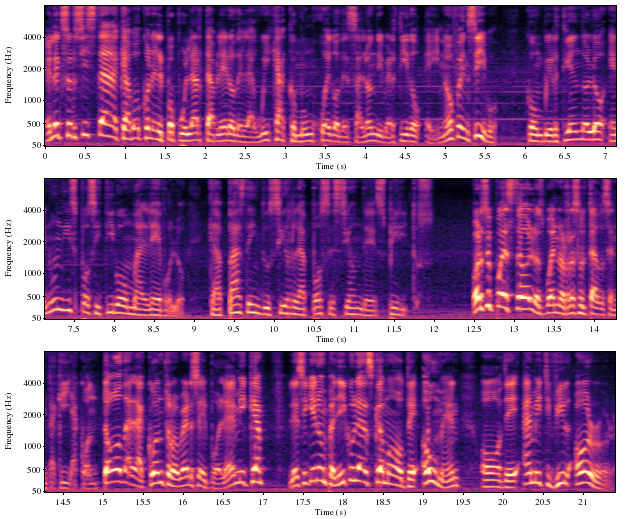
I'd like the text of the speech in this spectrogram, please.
El exorcista acabó con el popular tablero de la Ouija como un juego de salón divertido e inofensivo, convirtiéndolo en un dispositivo malévolo capaz de inducir la posesión de espíritus. Por supuesto, los buenos resultados en taquilla con toda la controversia y polémica le siguieron películas como The Omen o The Amityville Horror.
